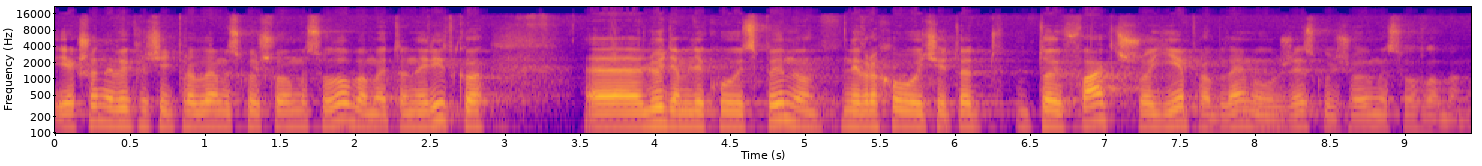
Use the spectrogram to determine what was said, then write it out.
І якщо не виключить проблеми з кульшовими суглобами, то нерідко е, людям лікують спину, не враховуючи той, той факт, що є проблеми вже з кульшовими суглобами.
